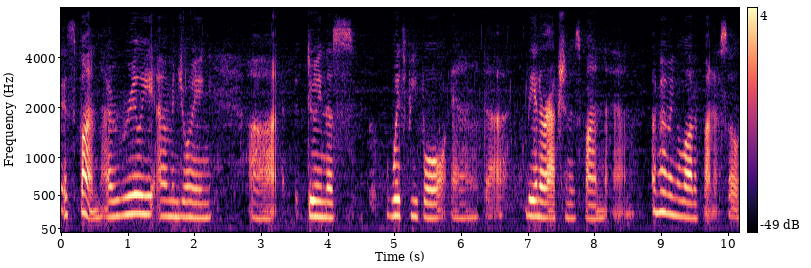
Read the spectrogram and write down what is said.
It's fun. I really am enjoying uh, doing this with people and uh, the interaction is fun and I'm having a lot of fun. So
